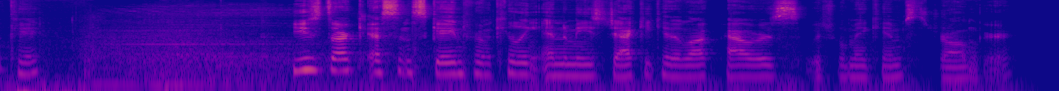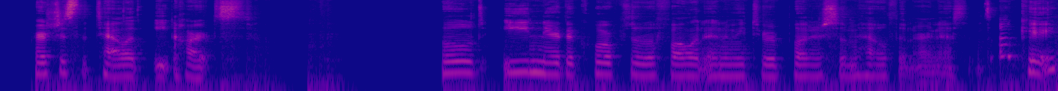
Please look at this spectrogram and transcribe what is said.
Okay. Use dark essence gained from killing enemies. Jackie can unlock powers which will make him stronger. Purchase the talent Eat Hearts. Hold E near the corpse of a fallen enemy to replenish some health and earn essence. Okay.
